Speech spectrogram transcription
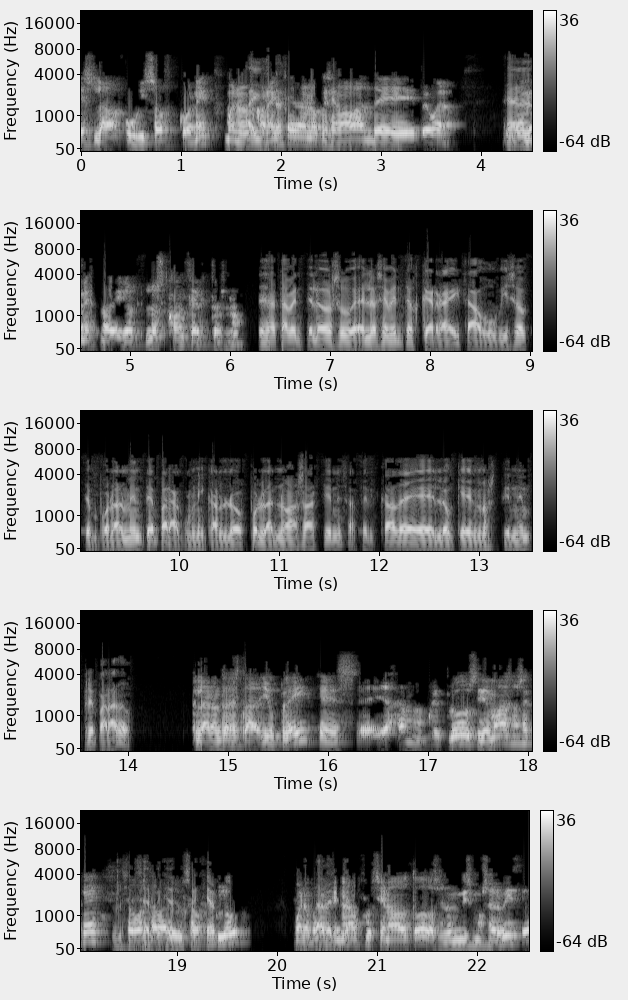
es la Ubisoft Connect. Bueno, los Connect está. eran lo que se llamaban de. Pero bueno, han mezclado los conceptos, ¿no? Exactamente, los, los eventos que realiza Ubisoft temporalmente para comunicarlos por las nuevas acciones acerca de lo que nos tienen preparado. Claro, entonces está Uplay, que es, eh, ya sabemos, Play Plus y demás, no sé qué. Luego estaba el Ubisoft Club. Bueno, pues al final han fusionado todos en un mismo servicio,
